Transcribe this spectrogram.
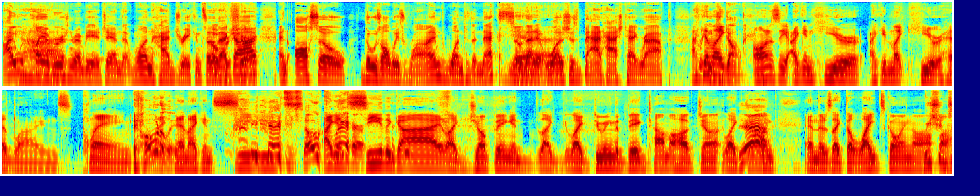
I would play a version of NBA Jam that one had Drake instead of Oh, that guy, sure. and also those always rhymed one to the next, so that it was just bad hashtag rap. I can like dunk. honestly, I can hear, I can like hear headlines playing, Totally. and I can see. It's so I can see the guy like jumping and like like doing the big tomahawk jump, like Yeah. dunk, and there's like the lights going off We should just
